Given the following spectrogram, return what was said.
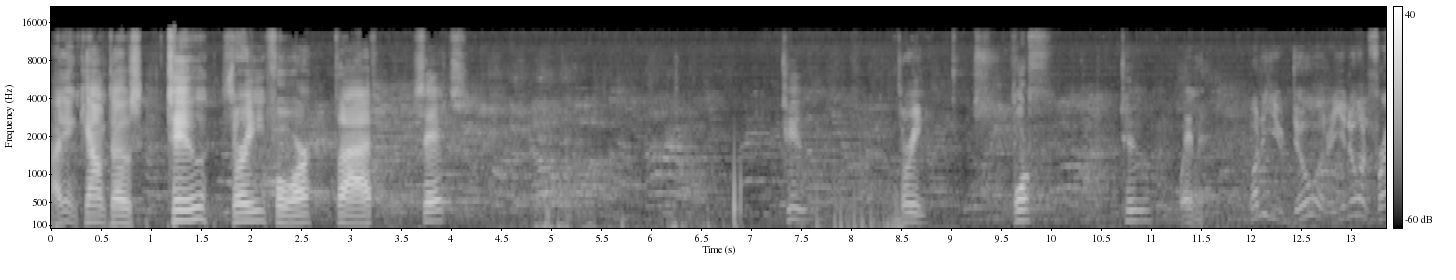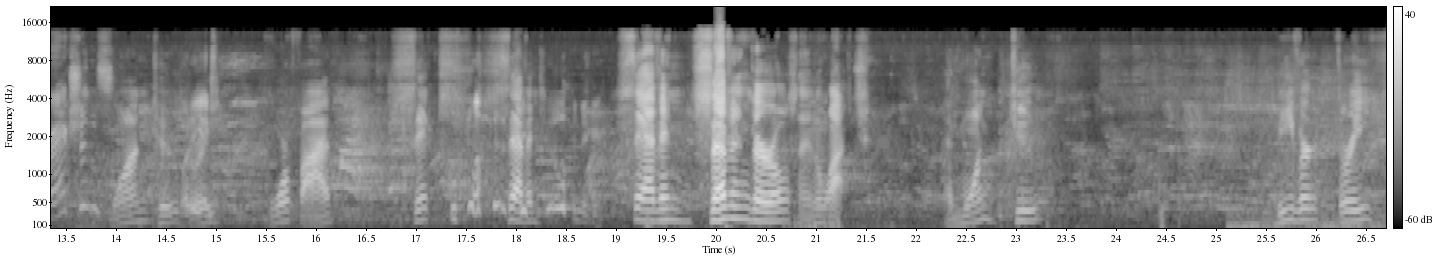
I didn't count those. Two, three, four, five, six. Two, three, four, two. Wait a minute. What are you doing? Are you doing fractions? One, two, What are you three, four, five, six, What are you seven, doing here? seven, seven girls and a watch. And one, two, beaver, three,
